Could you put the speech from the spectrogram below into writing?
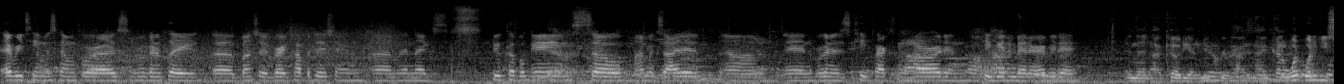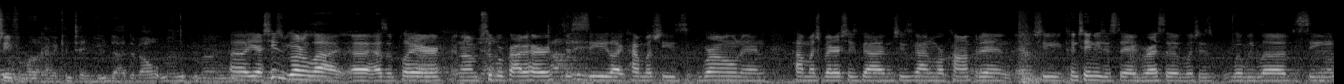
every team is coming for us, and we're going to play a bunch of great competition um, in the next few couple games. So I'm excited, um, and we're going to just keep practicing hard and keep getting better every day. And then uh, Cotie had a new career high tonight. Kind of what, what have you seen from her kind of continued uh, development? Uh, yeah, she's grown a lot uh, as a player, and I'm super proud of her to see like how much she's grown and how much better she's gotten. She's gotten more confident, and she continues to stay aggressive, which is what we love to see.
